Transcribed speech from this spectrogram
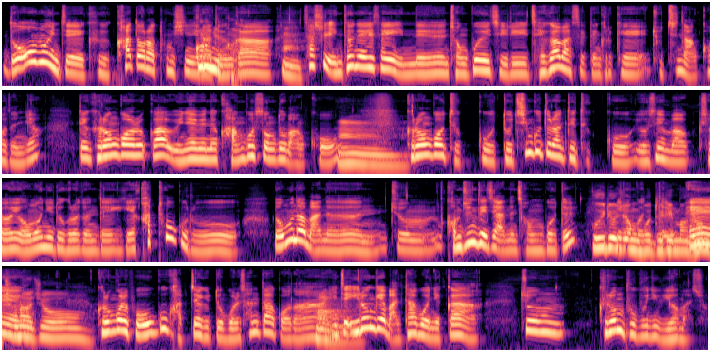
너무 이제 그 카더라 통신이라든가 음. 사실 인터넷에 있는 정보의 질이 제가 봤을 땐 그렇게 좋지는 않거든요. 근데 그런 거가 왜냐면은 광고성도 많고 음. 그런 거 듣고 또 친구들한테 듣고 요새 막 저희 어머니도 그러던데 이게 카톡으로 너무나 많은 좀 검증되지 않은 정보들 의료 정보들이 막 네. 넘쳐나죠. 그런 걸 보고 갑자기 또 뭘 산다거나 어. 이제 이런 게 많다 보니까 좀 그런 부분이 위험하죠.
